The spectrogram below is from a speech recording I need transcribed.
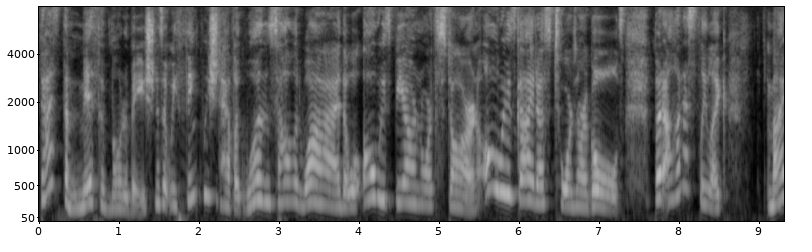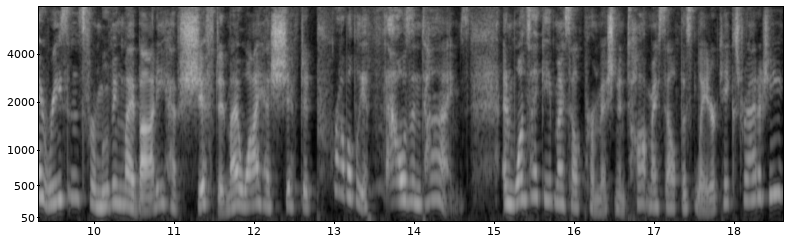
that's the myth of motivation is that we think we should have like one solid why that will always be our north star and always guide us towards our goals. But honestly, like my reasons for moving my body have shifted. My why has shifted probably a thousand times. And once I gave myself permission and taught myself this layer cake strategy,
